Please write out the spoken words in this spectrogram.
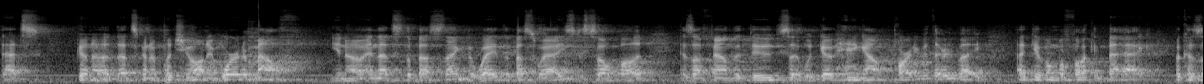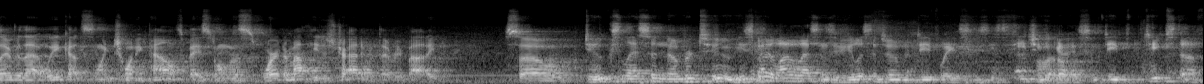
that's gonna that's gonna put you on and word of mouth, you know, and that's the best thing. The way the best way I used to sell bud is I found the dudes that would go hang out and party with everybody. I'd give them a fucking bag because over that week I'd sling 20 pounds based on this word of mouth. He just tried it with everybody. So Duke's lesson number two. He's got a lot of lessons. If you listen to him deeply, he's, he's teaching you guys some deep, deep stuff.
